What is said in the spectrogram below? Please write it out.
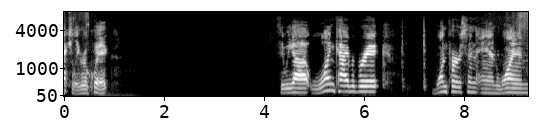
Actually, real quick. So we got one Kyber brick, one person, and one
